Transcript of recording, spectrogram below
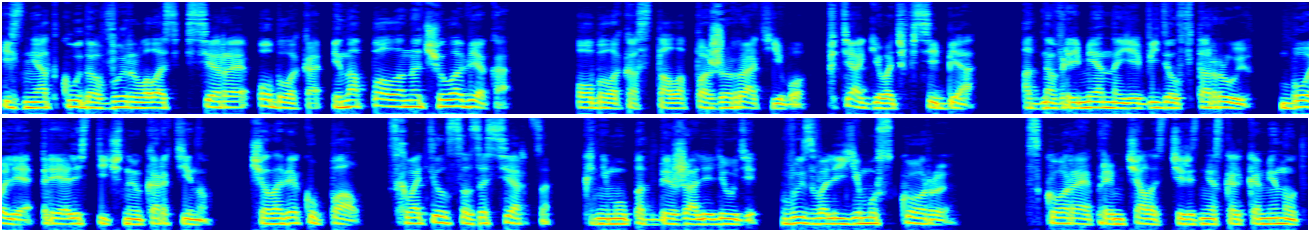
Из ниоткуда вырвалось серое облако и напало на человека. Облако стало пожирать его, втягивать в себя. Одновременно я видел вторую, более реалистичную картину. Человек упал, схватился за сердце. К нему подбежали люди, вызвали ему скорую. Скорая примчалась через несколько минут.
